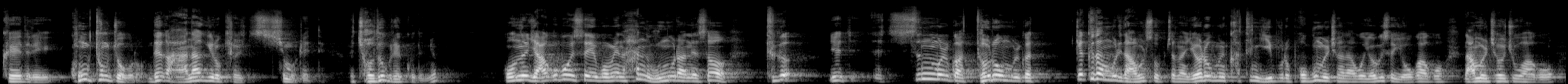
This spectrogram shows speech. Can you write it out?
그 애들이 공통적으로 내가 안 하기로 결심을 했대. 저도 그랬거든요. 오늘 야구보서에 보면 한 우물 안에서 드거, 쓴 물과 더러운 물과 깨끗한 물이 나올 수 없잖아요. 여러분 같은 입으로 복음을 전하고 여기서 욕하고 남을 저주하고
